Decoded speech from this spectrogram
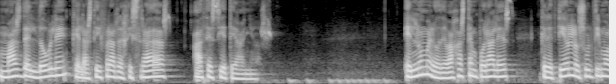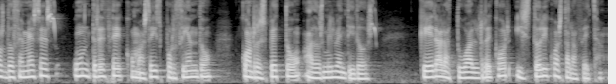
más del doble que las cifras registradas hace siete años. El número de bajas temporales creció en los últimos 12 meses un 13,6% con respecto a 2022 que era el actual récord histórico hasta la fecha.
